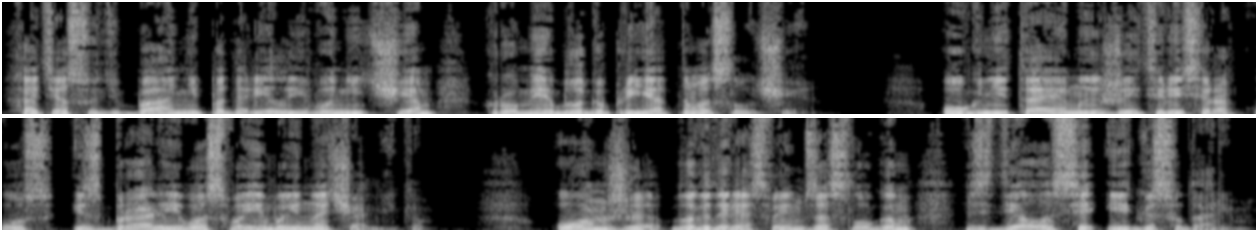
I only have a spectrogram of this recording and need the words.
хотя судьба не подарила его ничем, кроме благоприятного случая. Угнетаемые жители Сиракуз избрали его своим военачальником. Он же, благодаря своим заслугам, сделался их государем.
